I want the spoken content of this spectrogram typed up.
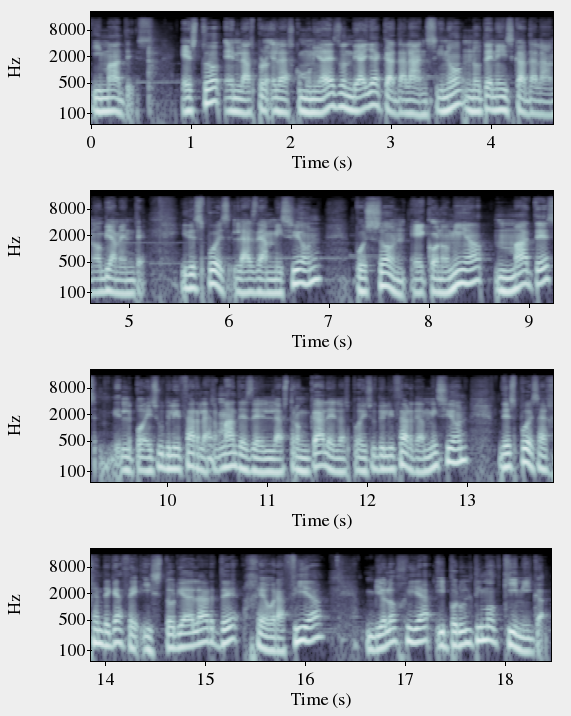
y mates. Esto en las, comunidades donde haya catalán, si no, no tenéis catalán, obviamente. Y después, las de admisión, pues son economía, mates, podéis utilizar las mates de las troncales, las podéis utilizar de admisión. Después hay gente que hace historia del arte, geografía, biología y por último química.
